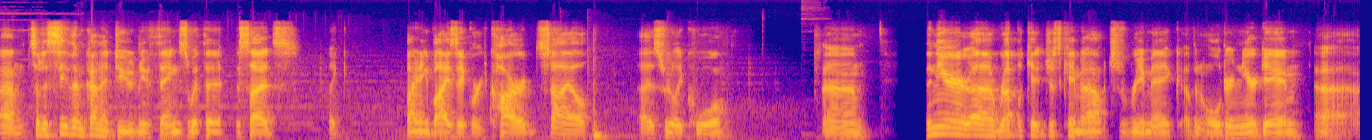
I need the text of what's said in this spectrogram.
Um, so to see them kind of do new things with it, besides like Binding Isaac or card style, uh, is really cool. Um, the NieR uh, Replicant just came out, which is a remake of an older NieR game. Uh,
